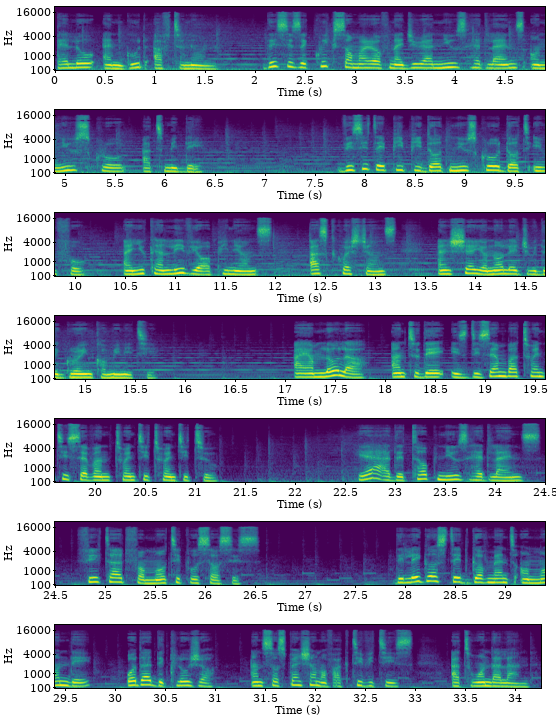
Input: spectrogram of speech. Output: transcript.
Hello and good afternoon. This is a quick summary of Nigeria news headlines on News Scroll at midday. Visit app.newscroll.info and you can leave your opinions, ask questions, and share your knowledge with the growing community. I am Lola, and today is December 27, 2022. Here are the top news headlines, filtered from multiple sources. The Lagos state government on Monday ordered the closure and suspension of activities at Wonderland.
